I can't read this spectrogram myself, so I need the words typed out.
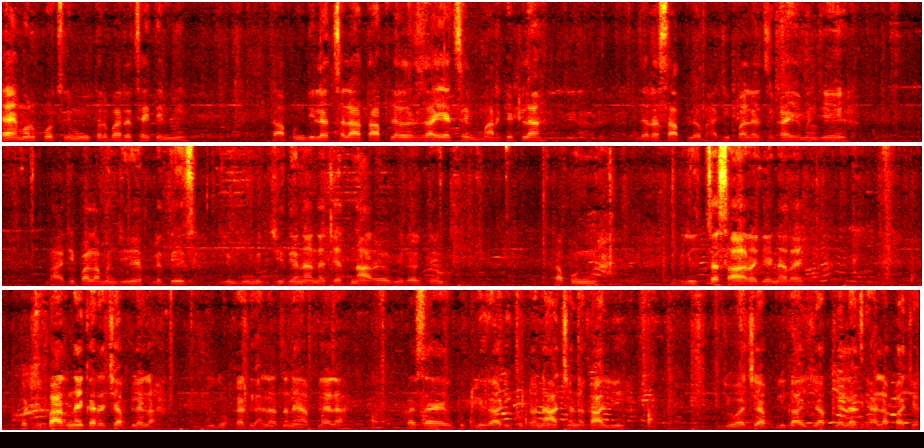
टायमावर पोचली म्हणून तर बरंच आहे त्यांनी. तर आपण दिला चला आता आपल्याला जायचं आहे मार्केटला. जरासं आपलं भाजीपाल्याचं काय म्हणजे भाजीपाला म्हणजे आपलं तेच. लिंबू मिरची ते नानाचे आहेत नारळ बिरळ ते. आपण ब्रिजचा सहारा घेणार आहे. पटरी पार नाही करायची आपल्याला. धोक्यात घालायचं नाही आपल्याला. कसं आहे कुठली गाडी कुठं ना अचानक आली. जीवाची आपली काळजी आपल्यालाच घ्यायला पाहिजे.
